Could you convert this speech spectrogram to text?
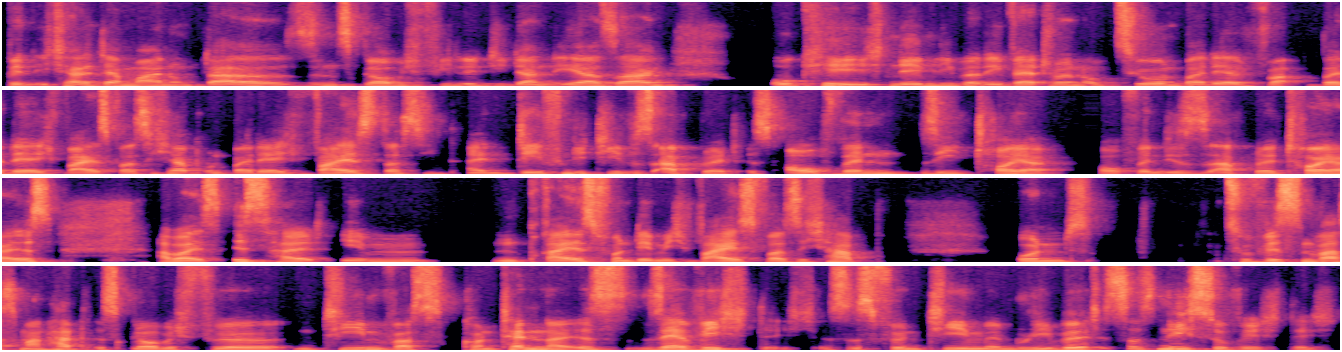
bin ich halt der Meinung, da sind es, glaube ich, viele, die dann eher sagen, okay, ich nehme lieber die Veteran-Option, bei der, bei der ich weiß, was ich habe und bei der ich weiß, dass sie ein definitives Upgrade ist, auch wenn sie teuer, auch wenn dieses Upgrade teuer ist. Aber es ist halt eben ein Preis, von dem ich weiß, was ich habe. Und zu wissen, was man hat, ist, glaube ich, für ein Team, was Contender ist, sehr wichtig. Es ist für ein Team im Rebuild ist das nicht so wichtig,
